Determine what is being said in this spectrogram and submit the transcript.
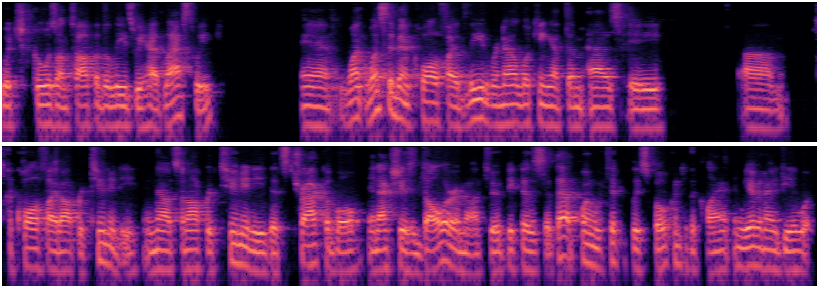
which goes on top of the leads we had last week. And once they've been a qualified lead, we're now looking at them as a um, a qualified opportunity. And now it's an opportunity that's trackable and actually has a dollar amount to it because at that point we've typically spoken to the client and we have an idea what,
